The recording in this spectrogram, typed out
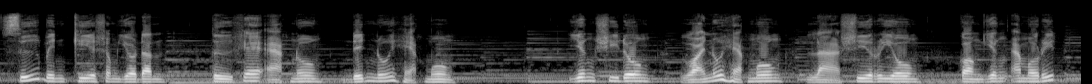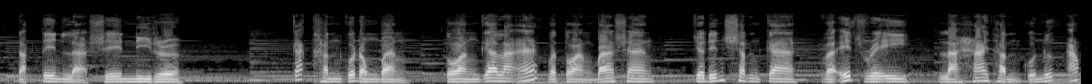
xứ bên kia sông Jordan, từ khe Ạc Nôn đến núi Hẹt Môn. Dân Sidon gọi núi Hẹt Môn là Sirion, còn dân Amorit đặt tên là Senir. Các thành của đồng bằng, toàn Galaad và toàn Ba Sang, cho đến Sanca và esrei là hai thành của nước ốc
